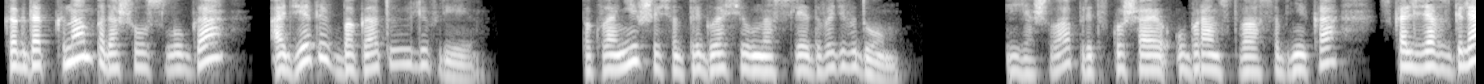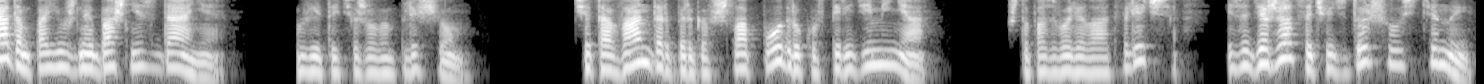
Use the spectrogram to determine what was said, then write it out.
когда к нам подошел слуга, одетый в богатую ливрею. Поклонившись, он пригласил нас следовать в дом. И я шла, предвкушая убранство особняка, скользя взглядом по южной башне здания, увитой тяжелым плющом. Чита Вандербергов шла под руку впереди меня, что позволило отвлечься и задержаться чуть дольше у стены,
